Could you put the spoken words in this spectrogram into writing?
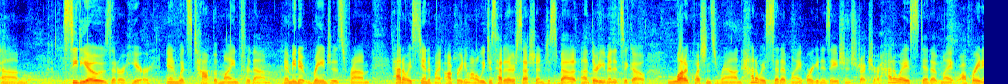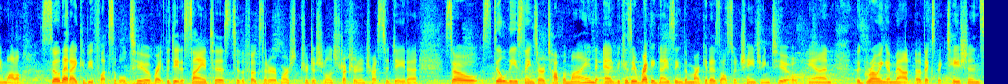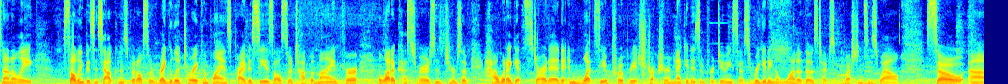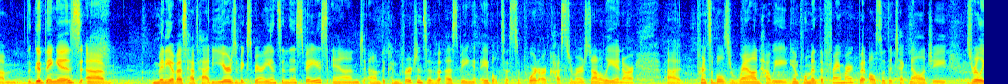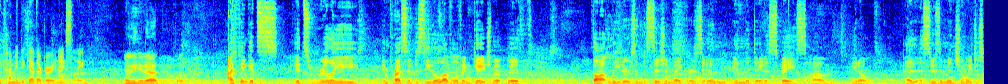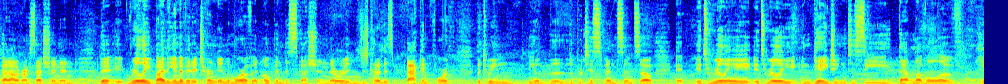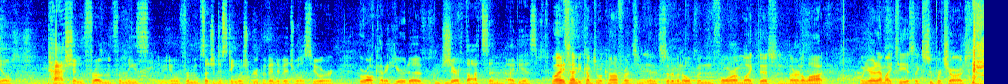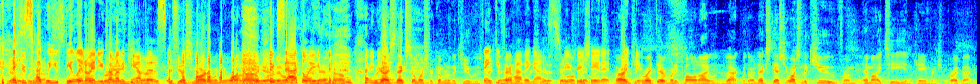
um, CDOs that are here and what's top of mind for them. I mean, it ranges from how do I stand up my operating model? We just had our session just about uh, 30 minutes ago. A lot of questions around how do I set up my organization structure? How do I stand up my operating model so that I could be flexible to right the data scientists, to the folks that are more traditional and structured and trusted data. So still these things are top of mind, and because they're recognizing the market is also changing too, and the growing amount of expectations, not only solving business outcomes, but also regulatory compliance. Privacy is also top of mind for a lot of customers in terms of how would I get started and what's the appropriate structure and mechanism for doing so. So we're getting a lot of those types of questions as well. So um, the good thing is. Um, many of us have had years of experience in this space, and um, the convergence of us being able to support our customers not only in our uh, principles around how we implement the framework, but also the technology is really coming together very nicely. Anything to add? Blake? I think it's it's really impressive to see the level of engagement with thought leaders and decision makers in, in the data space. Um, you know, as, as, Susan mentioned, we just got out of our session, and the, it really, by the end of it, it turned into more of an open discussion. There were yeah. just kind of this back and forth between you know the, the participants, and so it, it's really it's really engaging to see that level of you know passion from from these you know from such a distinguished group of individuals who are who are all kind of here to share thoughts and ideas. Well, anytime you come to a conference and it's sort of an open forum like this, you learn a lot. When you're at MIT, it's like supercharged. exactly, you feel it when you come on the campus. You, know, you, feel smarter when you walk out of here. Exactly. Yeah. well, guys, thanks so much for coming to theCUBE. Thank you for having appreciate us. It. We appreciate it. All right, Thank keep it right there, everybody. Paul and I will be back with our next guest. You're watching theCUBE from MIT in Cambridge. Right back.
